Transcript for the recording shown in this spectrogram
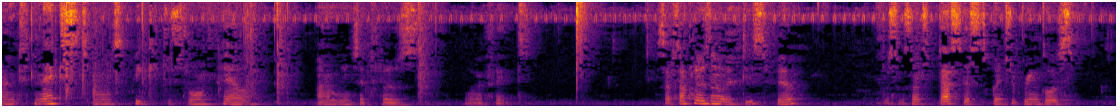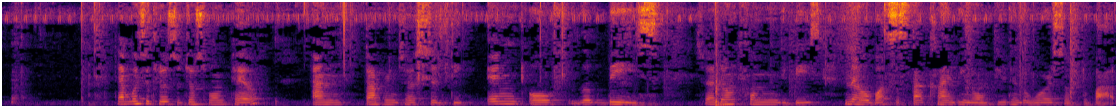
And next I'm going to pick just one pearl and I'm going to close with it so after closing with this pearl that's just going to bring us I'm going to close with just one pearl and that brings us to the end of the base. So I don't form the base now about to start climbing or building the walls of the bag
